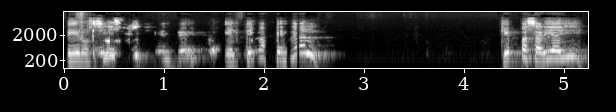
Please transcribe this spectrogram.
pero sí es vigente el tema penal. ¿Qué pasaría ahí?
